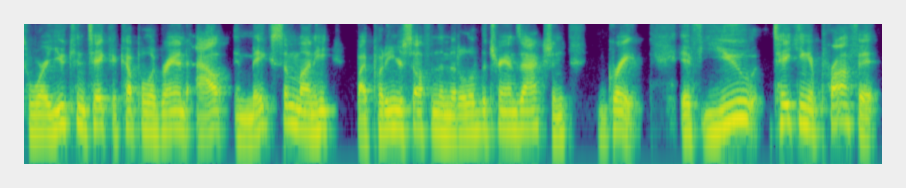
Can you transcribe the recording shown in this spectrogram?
to where you can take a couple of grand out and make some money by putting yourself in the middle of the transaction, great. If you taking a profit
